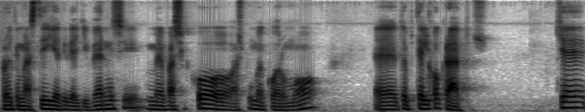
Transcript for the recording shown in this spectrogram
προετοιμαστεί για τη διακυβέρνηση με βασικό ας πούμε κορμό ε, το επιτελικό κράτος. Και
